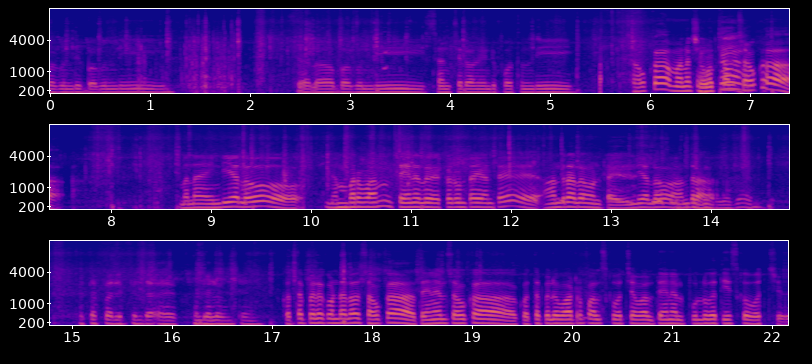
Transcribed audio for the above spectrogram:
బాగుంది బాగుంది. చాలా బాగుంది. సంచిలో నిండిపోతుంది. చౌక మనకు మొత్తం చౌక. మన ఇండియాలో నెంబర్ వన్ తేనెలు ఎక్కడ ఉంటాయి అంటే ఆంధ్రాలో ఉంటాయి. ఇండియాలో ఆంధ్ర. కొత్తపల్లి కుండలు ఉంటాయి. కొత్తపల్లి కొండలో చౌక తేనెలు చౌక కొత్తపల్లి వాటర్ ఫాల్స్కి వచ్చే వాళ్ళు తేనెలు ఫుల్గా తీసుకోవచ్చు.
